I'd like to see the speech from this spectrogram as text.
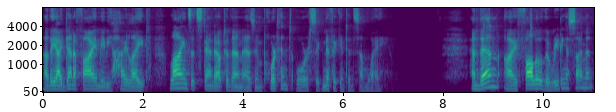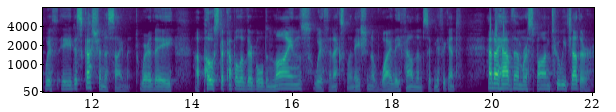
Uh, they identify, maybe highlight, lines that stand out to them as important or significant in some way. And then I follow the reading assignment with a discussion assignment where they uh, post a couple of their golden lines with an explanation of why they found them significant. And I have them respond to each other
